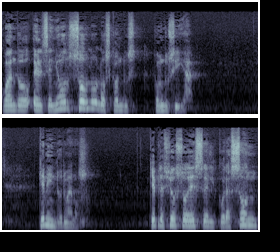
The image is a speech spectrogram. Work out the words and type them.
cuando el Señor solo los conducía. Qué lindo, hermanos. Qué precioso es el corazón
